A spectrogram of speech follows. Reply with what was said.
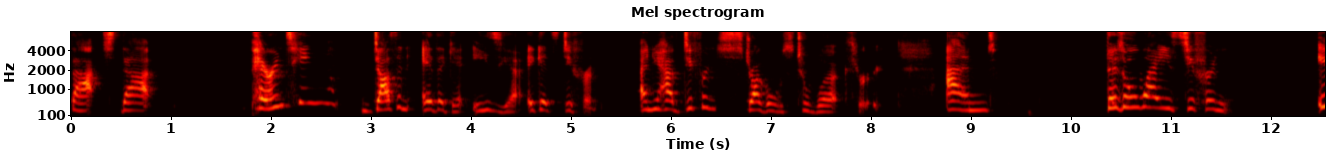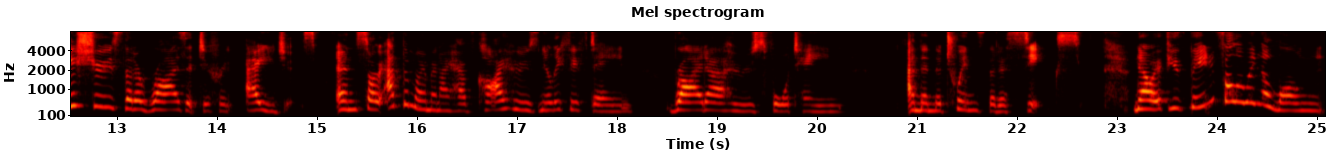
fact that parenting doesn't ever get easier, it gets different. And you have different struggles to work through. And there's always different issues that arise at different ages. And so at the moment, I have Kai, who's nearly 15, Ryder, who's 14, and then the twins that are six. Now, if you've been following along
